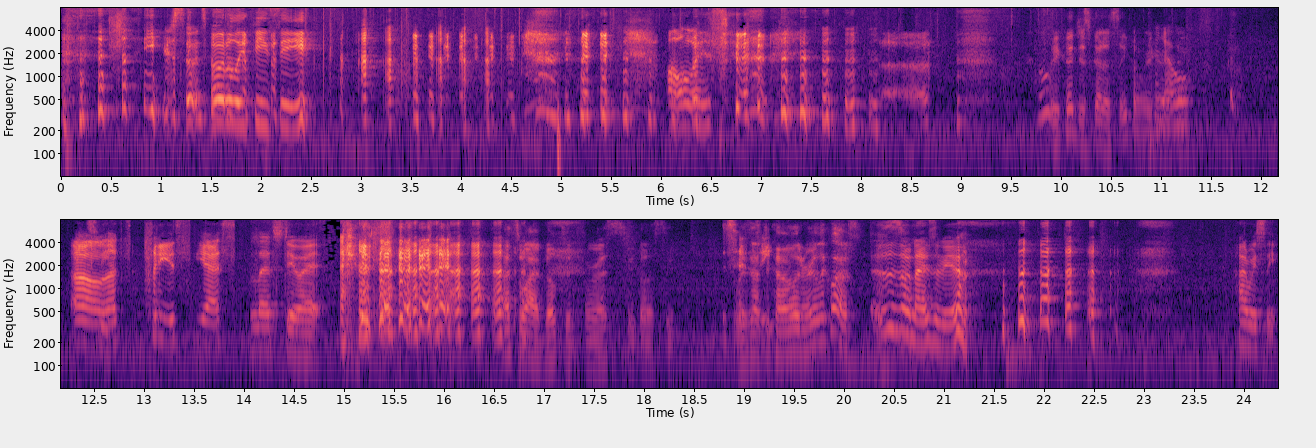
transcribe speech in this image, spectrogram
You're so totally PC. Always. uh, we could just go to sleep over here. No. Oh, sleep. that's please, yes. Let's do it. that's why I built it for us to go to sleep. We have to cuddle in really close. This is so nice of you. How do we sleep?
